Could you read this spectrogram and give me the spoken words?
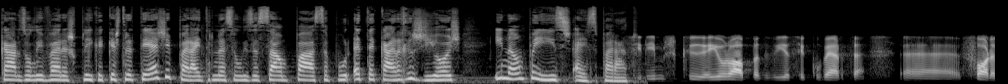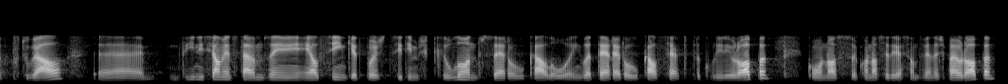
Carlos Oliveira explica que a estratégia para a internacionalização passa por atacar regiões e não países em separado. Decidimos que a Europa devia ser coberta uh, fora de Portugal. Uh, inicialmente estávamos em Helsínquia, depois decidimos que Londres era o local, ou a Inglaterra era o local certo para cobrir a Europa, com a nossa, com a nossa direção de vendas para a Europa,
